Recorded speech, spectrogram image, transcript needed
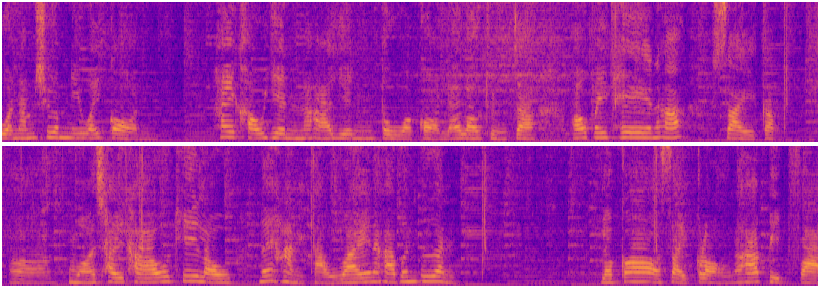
ตัวน้ำเชื่อมนี้ไว้ก่อน ให้เขาเย็นนะคะ เย็นตัวก่อนแล้วเราถึงจะเอาไปเทนะคะ ใส่กับเอ่อหัวชัยเท้าที่เราได้หั่นเต๋าไว้นะคะเพื่อนๆ แล้วก็ใส่กล่องนะคะ ปิดฝา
